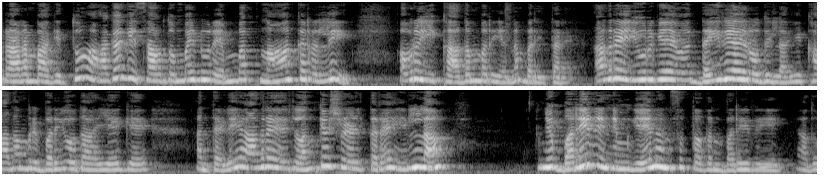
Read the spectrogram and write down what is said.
ಪ್ರಾರಂಭ ಆಗಿತ್ತು. ಹಾಗಾಗಿ ಸಾವಿರದ ಒಂಬೈನೂರ ಎಂಬತ್ನಾಲ್ಕರಲ್ಲಿ ಅವರು ಈ ಕಾದಂಬರಿಯನ್ನು ಬರೀತಾರೆ. ಆದರೆ ಇವ್ರಿಗೆ ಧೈರ್ಯ ಇರೋದಿಲ್ಲ. ಈ ಕಾದಂಬರಿ ಬರೆಯೋದಾ ಹೇಗೆ ಅಂತೇಳಿ. ಆದರೆ ಲಂಕೇಶ್ ಹೇಳ್ತಾರೆ, ಇಲ್ಲ ನೀವು ಬರೀರಿ, ನಿಮ್ಗೆ ಏನು ಅನ್ಸುತ್ತೆ ಅದನ್ನು ಬರೀರಿ. ಅದು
